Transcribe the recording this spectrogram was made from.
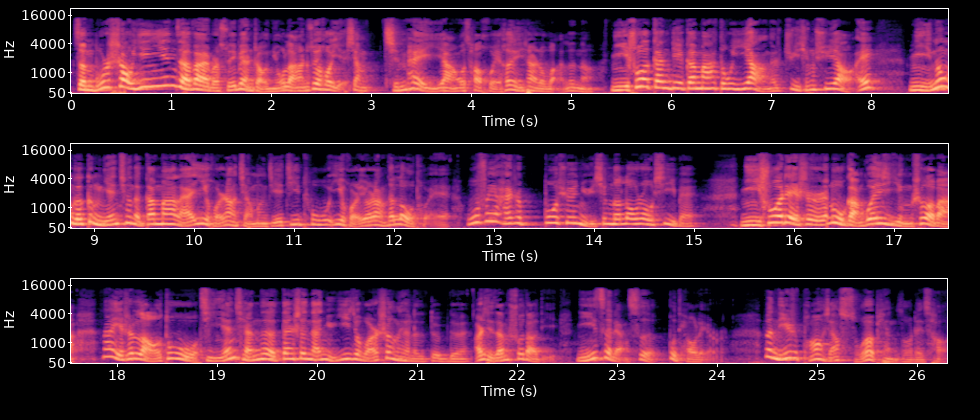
怎么不是邵茵茵在外边随便找牛郎，最后也像秦沛一样，我操，悔恨一下就完了呢？你说干爹干妈都一样，那剧情需要。哎，你弄个更年轻的干妈来，一会儿让蒋梦婕激突，一会儿又让她露腿，无非还是剥削女性的露肉戏呗。你说这是陆港关系影射吧？那也是老杜几年前的单身男女依旧玩剩下来的，对不对？而且咱们说到底，你一次两次不挑理儿。问题是彭浩翔所有片子都这操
